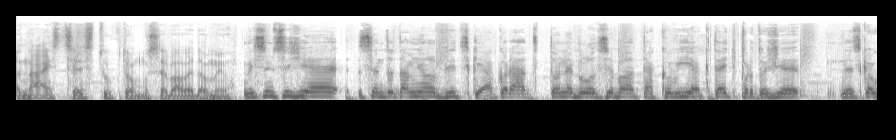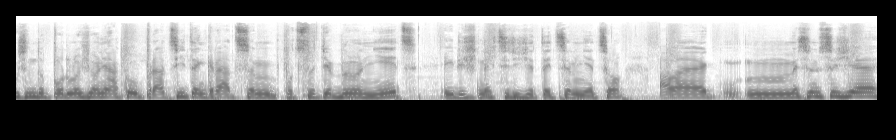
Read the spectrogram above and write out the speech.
nájsť cestu k tomu sebavedomiu. Myslím si, že jsem to tam měl vždycky, akorát to nebylo třeba takový jak teď, protože dneska už jsem to podložil nějakou prací, tenkrát jsem v podstatě byl nic, i když nechci říct, že teď jsem něco, ale mm, myslím si, že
